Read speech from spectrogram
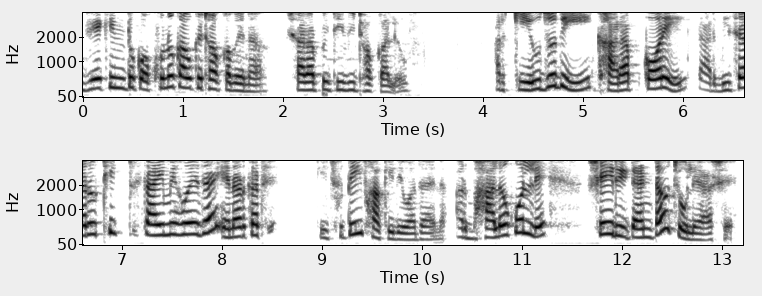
যে কিন্তু কখনো কাউকে ঠকাবে না। সারা পৃথিবী ঠকালেও। আর কেউ যদি খারাপ করে, তার বিচারও ঠিক টাইমে হয়ে যায় এনার কাছে। কিছুতেই ফাঁকি দেওয়া যায় না। আর ভালো করলে সেই রিটার্নটাও চলে আসে।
